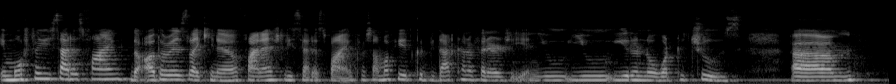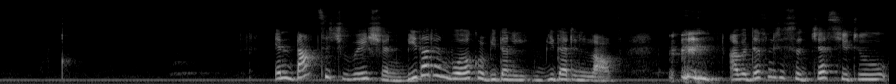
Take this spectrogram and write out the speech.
emotionally satisfying, the other is like you know financially satisfying. For some of you, it could be that kind of energy, and you you you don't know what to choose. Um, in that situation, be that in work or be that be that in love, I would definitely suggest you to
